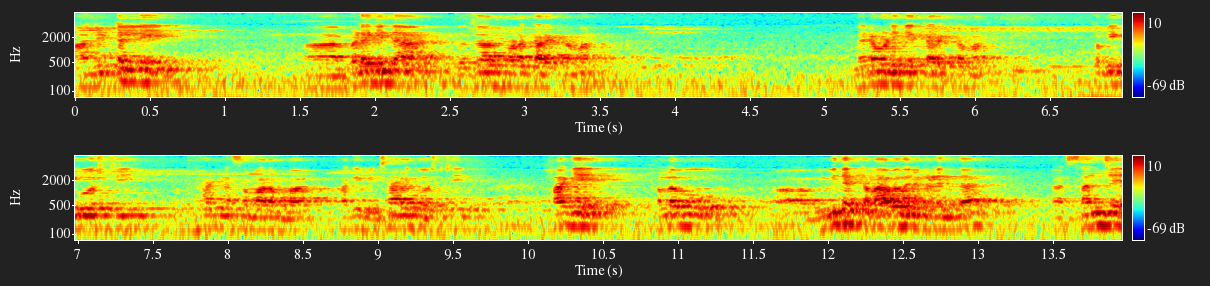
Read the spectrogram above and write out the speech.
ಆ ನಿಟ್ಟಲ್ಲಿ ಬೆಳಗಿನ ಧ್ವಜಾರೋಹಣ ಕಾರ್ಯಕ್ರಮ, ಮೆರವಣಿಗೆ ಕಾರ್ಯಕ್ರಮ, ಕವಿಗೋಷ್ಠಿ, ಉದ್ಘಾಟನಾ ಸಮಾರಂಭ, ಹಾಗೆ ವಿಚಾರಗೋಷ್ಠಿ, ಹಾಗೆ ಹಲವು ವಿವಿಧ ಕಲಾವಿದರುಗಳಿಂದ ಸಂಜೆ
